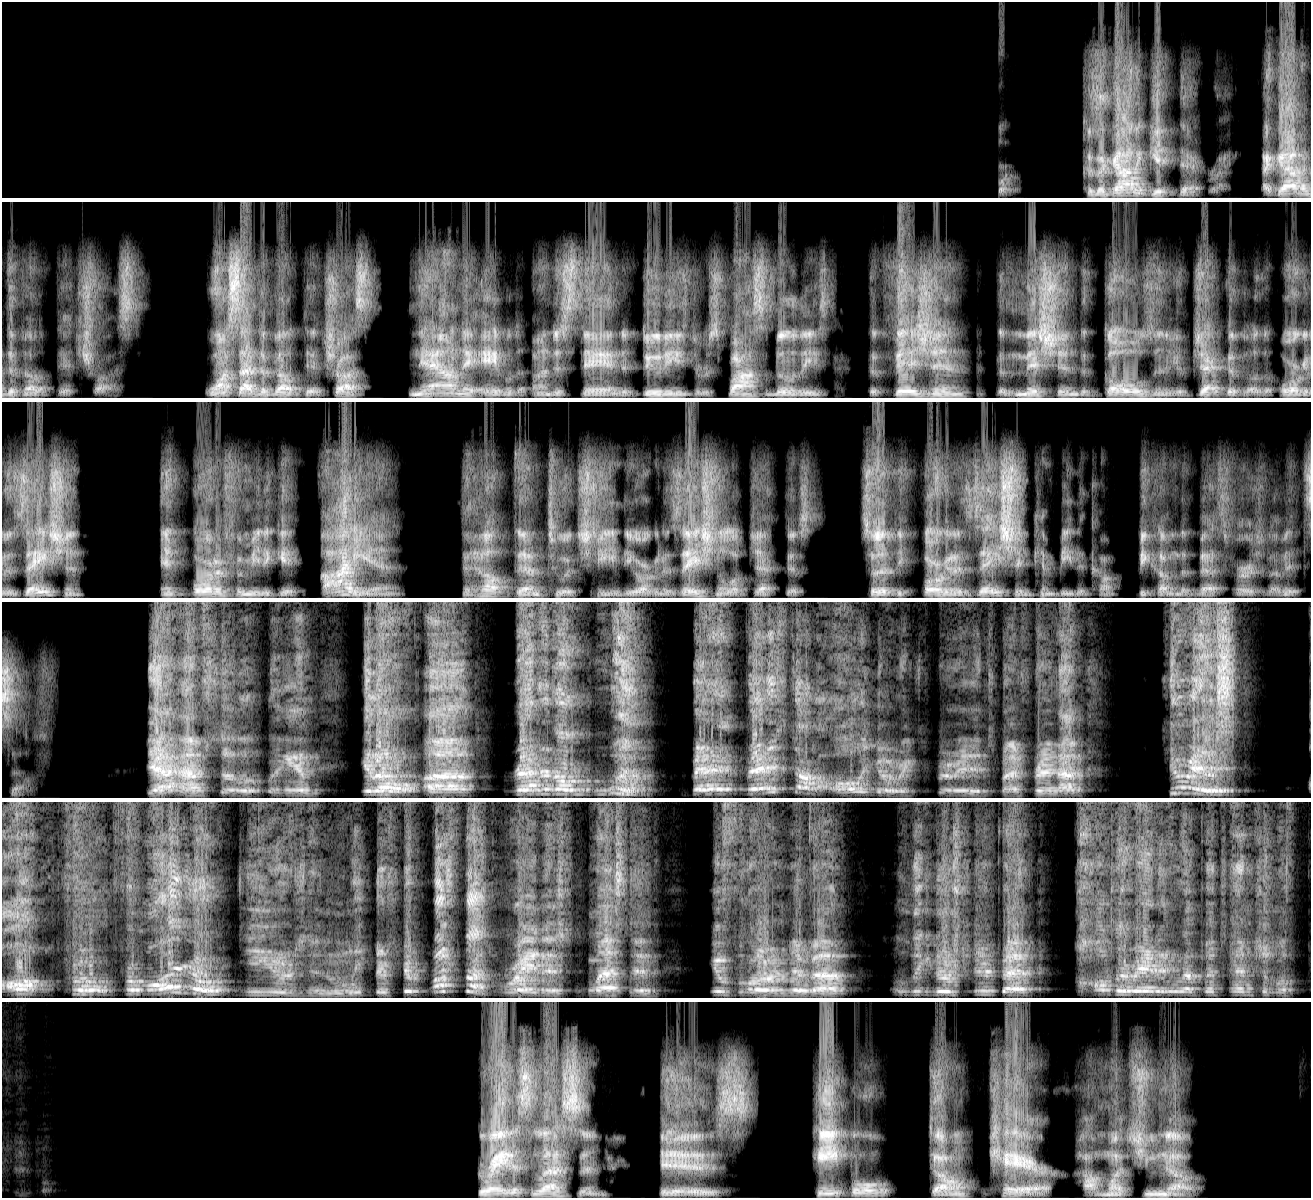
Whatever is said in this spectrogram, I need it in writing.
because I got to get that right. I got to develop their trust. Once I develop their trust, now they're able to understand the duties, the responsibilities, the vision, the mission, the goals, and the objectives of the organization in order for me to get buy-in to help them to achieve the organizational objectives so that the organization can be the become the best version of itself. Yeah, absolutely. And, you know, uh, Reverend, based on all your experience, my friend, I'm curious, all, from, from all your years in leadership, what's the greatest lesson you've learned about leadership and cultivating the potential of people? greatest lesson is people don't care how much you know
